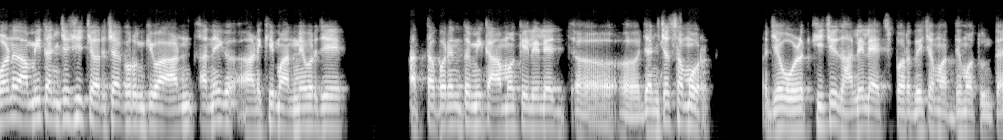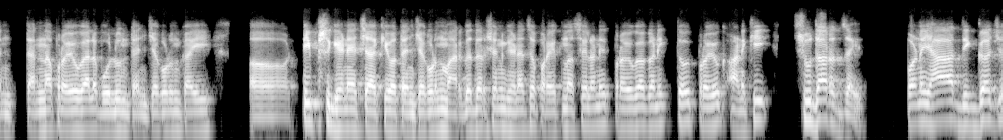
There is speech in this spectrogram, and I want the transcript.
पण आम्ही त्यांच्याशी चर्चा करून किंवा अनेक आणखी मान्यवर जे आतापर्यंत मी कामं केलेले ज्यांच्या समोर जे ओळखीचे झालेले आहेत स्पर्धेच्या माध्यमातून त्यांना प्रयोगाला बोलून त्यांच्याकडून काही टिप्स घेण्याच्या किंवा त्यांच्याकडून मार्गदर्शन घेण्याचा प्रयत्न असेल आणि प्रयोगागणिक तो प्रयोग आणखी सुधारत जाईल. पण ह्या दिग्गज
